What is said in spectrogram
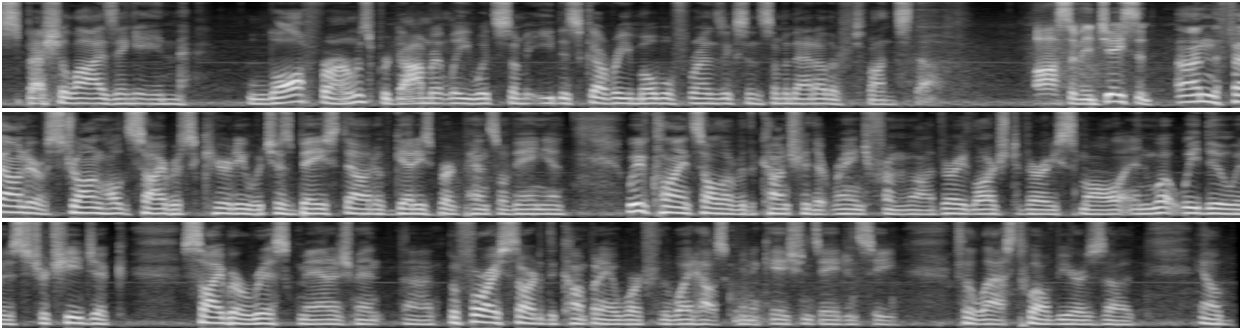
specializing in law firms, predominantly with some e discovery, mobile forensics, and some of that other fun stuff. Awesome. And Jason? I'm the founder of Stronghold Cybersecurity, which is based out of Gettysburg, Pennsylvania. We have clients all over the country that range from uh, very large to very small. And what we do is strategic cyber risk management. Uh, before I started the company, I worked for the White House Communications Agency for the last 12 years, uh, you know,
